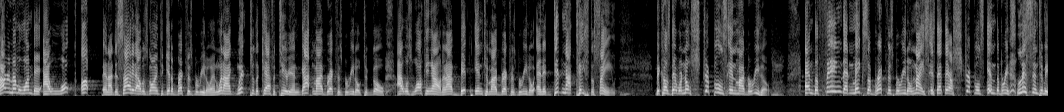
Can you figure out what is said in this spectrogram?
And I remember one day I woke up and I decided I was going to get a breakfast burrito. And when I went to the cafeteria and got my breakfast burrito to go, I was walking out and I bit into my breakfast burrito, and it did not taste the same because there were no stripples in my burrito. And the thing that makes a breakfast burrito nice is that there are stripples in the burrito. Listen to me.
